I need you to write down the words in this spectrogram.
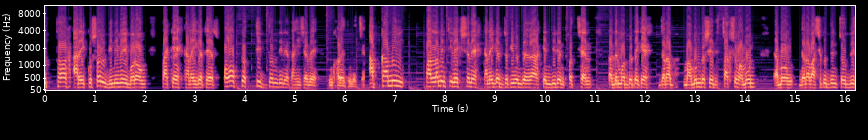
উত্তর আর এই কুশল বিনিময় বরং তাকে কানাইঘাটের অপ্রতিদ্বন্দ্বী নেতা হিসেবে ঘরে তুলেছে। আপকামিং পার্লামেন্ট ইলেকশনে কানাইঘাট জকিগঞ্জে যারা ক্যান্ডিডেট হচ্ছেন। তাদের মধ্য থেকে জনাব মামুন রশিদ, চাকসু মামুন এবং জনাব আশিকুদ্দিন চৌধুরী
